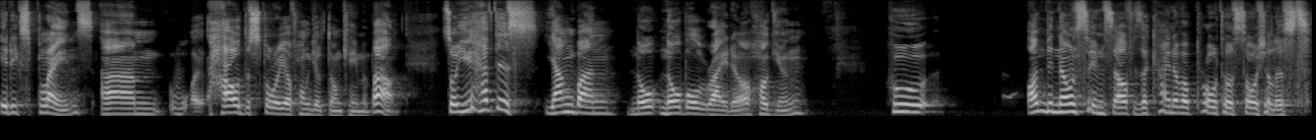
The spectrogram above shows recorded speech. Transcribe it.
it explains um, how the story of Hong Gil-dong came about. So you have this Yangban no, noble writer, Hogyun, who, unbeknownst to himself, is a kind of a proto-socialist,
